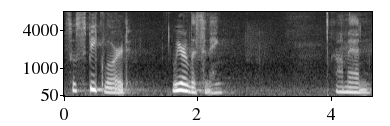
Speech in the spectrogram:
So speak, Lord. We are listening. Amen.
